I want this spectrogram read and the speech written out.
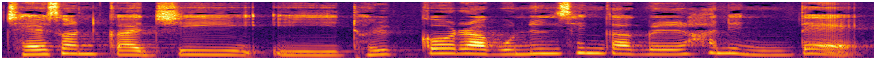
재선까지 될 거라고는 생각을 하는데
